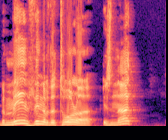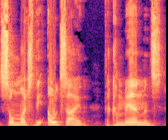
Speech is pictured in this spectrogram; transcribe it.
the main thing of the Torah is not so much the outside, the commandments,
